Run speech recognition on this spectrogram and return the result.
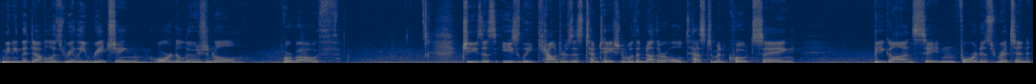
meaning the devil is really reaching or delusional or both. Jesus easily counters this temptation with another Old Testament quote saying, Begone, Satan, for it is written,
